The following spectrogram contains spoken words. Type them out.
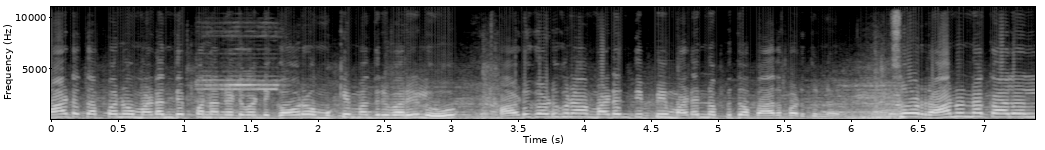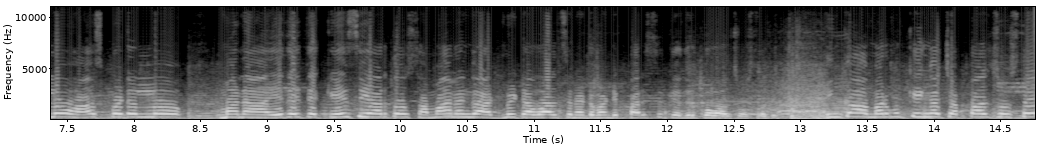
మాట తప్పను మడం తిప్పను అన్నటువంటి గౌరవ ముఖ్యమంత్రి వర్యులు అడుగడుగునా మడం తిప్పి మడం నొప్పితో బాధపడుతున్నారు. సో రానున్న కాలంలో హాస్పిటల్లో మన ఏదైతే కేసీఆర్తో సమానంగా అడ్మిట్ అవ్వాల్సినటువంటి పరిస్థితి ఎదుర్కోవాల్సి వస్తుంది. ఇంకా మరి ముఖ్యంగా చెప్పాల్సి వస్తే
